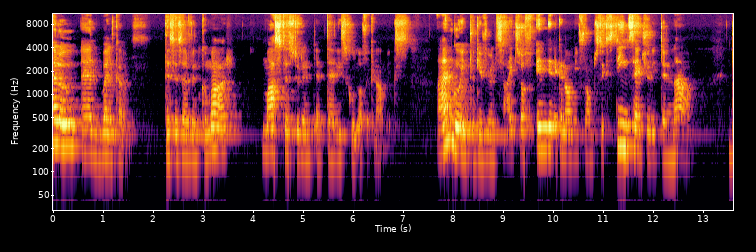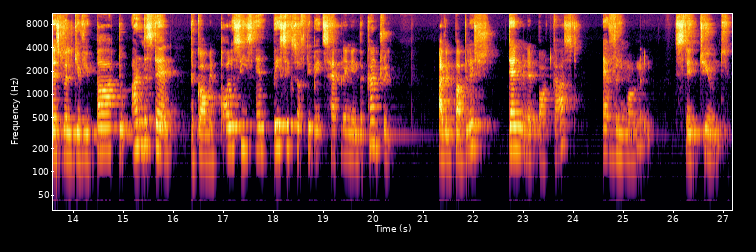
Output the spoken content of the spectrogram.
Hello and welcome. This is Arvind Kumar, Master Student at Delhi School of Economics. I'm going to give you insights of Indian economy from 16th century till now. This will give you power to understand the government policies and basics of debates happening in the country. I will publish 10 minute podcast every morning. Stay tuned.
